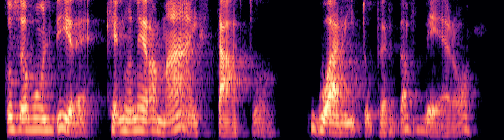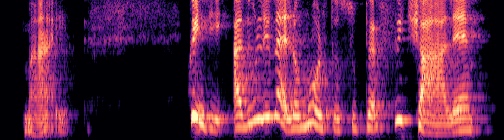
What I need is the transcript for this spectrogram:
Cosa vuol dire? Che non era mai stato guarito per davvero mai. Quindi ad un livello molto superficiale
